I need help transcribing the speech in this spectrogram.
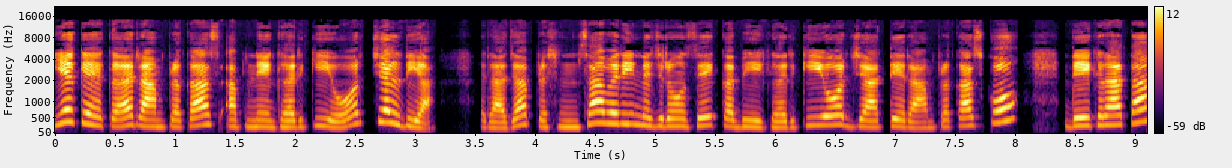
यह कहकर रामप्रकाश अपने घर की ओर चल दिया। राजा प्रशंसा भरी नज़रों से कभी घर की ओर जाते रामप्रकाश को देख रहा था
